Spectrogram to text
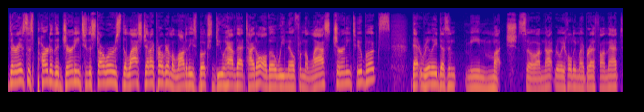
there is this part of the journey to the Star Wars, the Last Jedi program. A lot of these books do have that title, although we know from the last Journey 2 books that really doesn't mean much. So I'm not really holding my breath on that.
